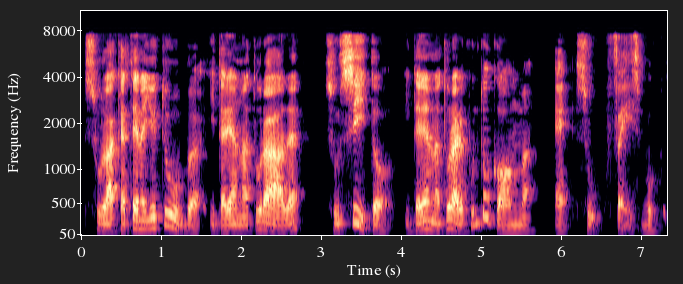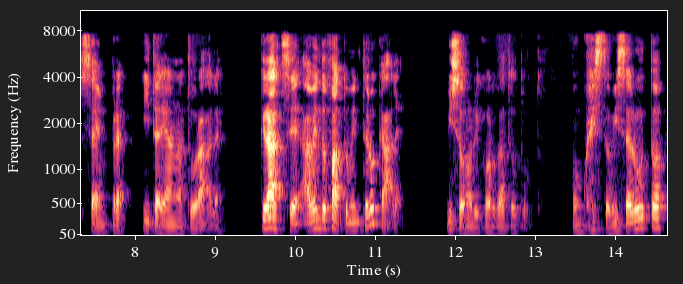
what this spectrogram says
sulla catena YouTube Italiano Naturale, sul sito italianonaturale.com e su Facebook, sempre Italiano Naturale. Grazie, avendo fatto mente locale, mi sono ricordato tutto. Con questo vi saluto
